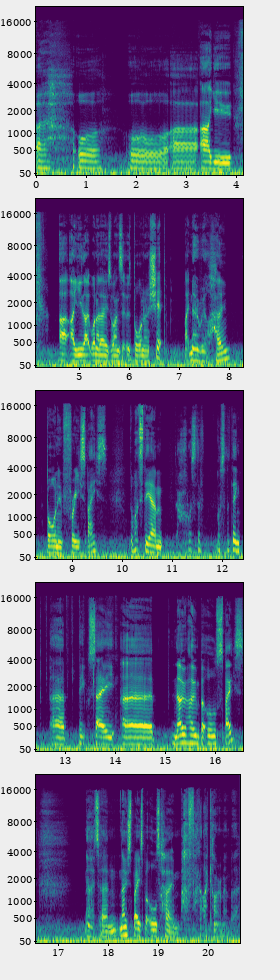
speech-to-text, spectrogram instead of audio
Uh, or, or uh, are you, uh, are you like one of those ones that was born on a ship, like no real home, born in free space? What's the um, what's the what's the thing uh, people say? No home but all space. No, it's um, no space but all's home. Oh, fuck, I can't remember.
